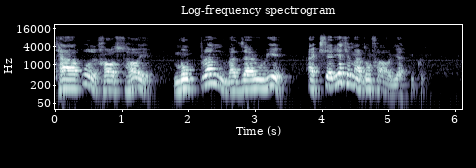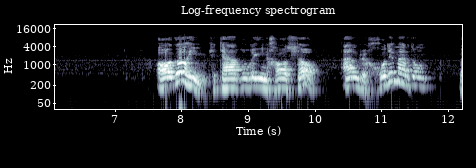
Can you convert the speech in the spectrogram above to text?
تحقق خواستهای مبرم و ضروری اکثریت مردم فعالیت می‌کنیم. آگاهیم که تحقق این خواستها امر خود مردم و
